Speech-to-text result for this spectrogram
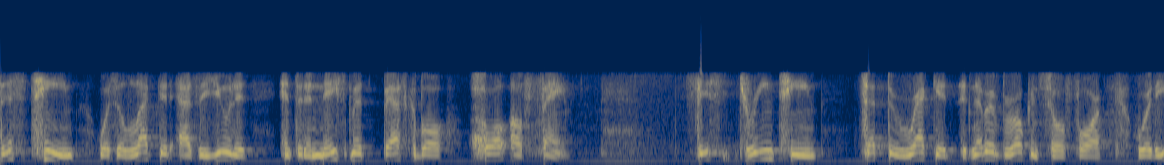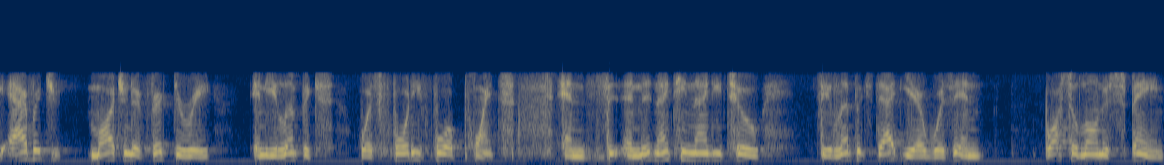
this team was elected as a unit into the Naismith Basketball Hall of Fame. This dream team set the record, it's never been broken so far, where the average margin of victory in the Olympics was 44 points. And th- in 1992, the Olympics that year was in Barcelona, Spain,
